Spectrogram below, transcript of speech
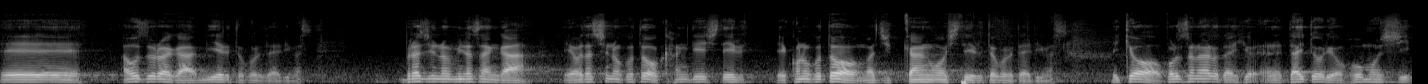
えー青空が見えるところであります。ブラジルの皆さんがえ私のことを歓迎している、えこのことをまあ実感をしているところであります。え今日、ボルソナロ代表え大統領を訪問し、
